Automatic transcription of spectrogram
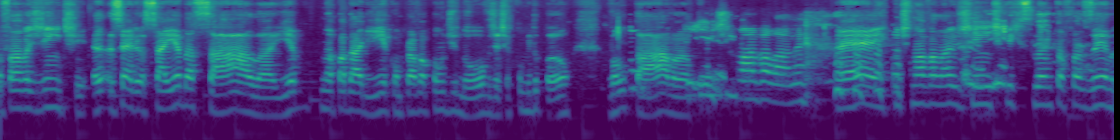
Eu falava, gente, é, é sério, eu saía da sala, ia na padaria, comprava pão de novo, já tinha comido pão, voltava, Continuava lá, né? é, e continuava lá, gente, o que que esse Lando tá fazendo?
